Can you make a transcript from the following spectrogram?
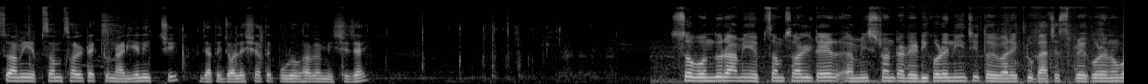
সো আমি এপসম সল্টটা একটু নাড়িয়ে নিচ্ছি, যাতে জলের সাথে পুরোভাবে মিশে যায়। সো বন্ধুরা, আমি এপসম সল্টের মিশ্রণটা রেডি করে নিয়েছি, তো এবার একটু গাছে স্প্রে করে নেব।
